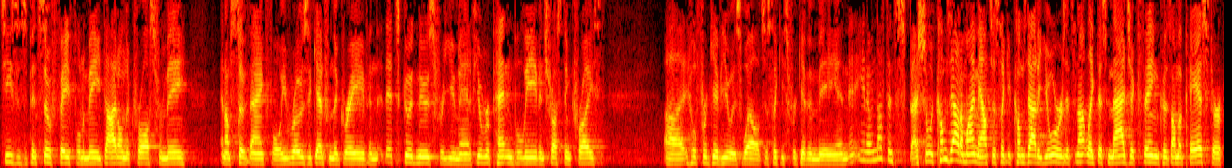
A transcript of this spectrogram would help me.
Jesus has been so faithful to me, He died on the cross for me, and I'm so thankful. He rose again from the grave, and it's good news for you, man. If you repent and believe and trust in Christ, uh, he'll forgive you as well, just like he's forgiven me. And, you know, nothing special. It comes out of my mouth just like it comes out of yours. It's not like this magic thing because I'm a pastor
